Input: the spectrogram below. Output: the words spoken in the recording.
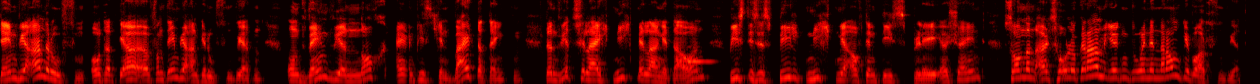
den wir anrufen oder der, äh, von dem wir angerufen werden. Und wenn wir noch ein bisschen weiterdenken, dann wird es vielleicht nicht mehr lange dauern, bis dieses Bild nicht mehr auf dem Display erscheint, sondern als Hologramm irgendwo in den Raum geworfen wird.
